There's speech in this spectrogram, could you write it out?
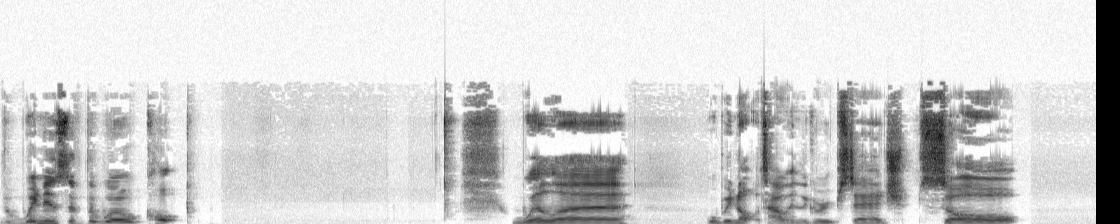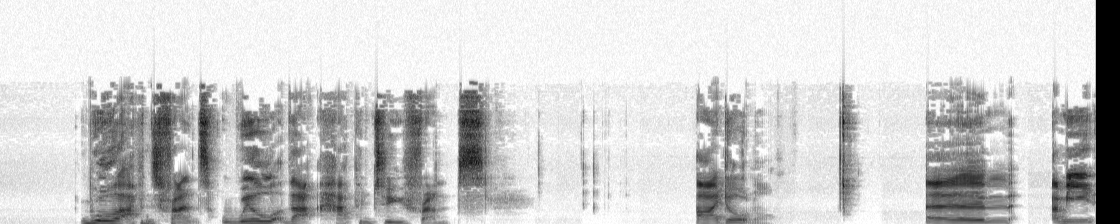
the winners of the World Cup will uh, will be knocked out in the group stage. So, will that happen to France? Will that happen to France? I don't know. Um, I mean,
